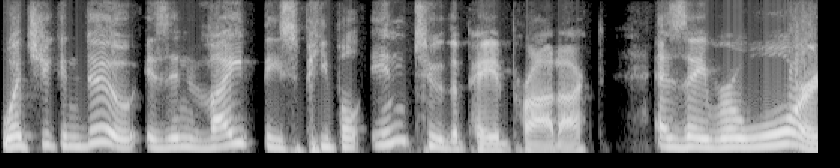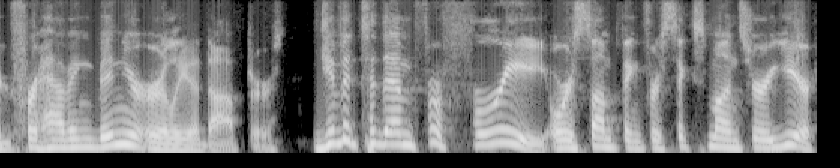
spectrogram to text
what you can do is invite these people into the paid product as a reward for having been your early adopters. Give it to them for free or something for six months or a year.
